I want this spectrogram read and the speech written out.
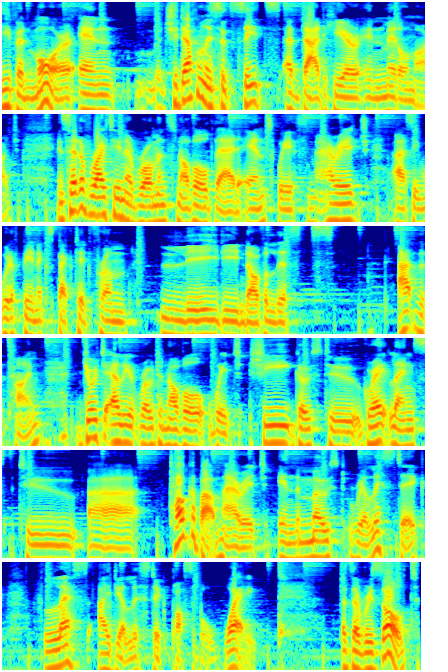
even more, and she definitely succeeds at that here in Middlemarch. Instead of writing a romance novel that ends with marriage, as it would have been expected from lady novelists at the time, George Eliot wrote a novel which she goes to great lengths to uh, talk about marriage in the most realistic, less idealistic possible way. As a result,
